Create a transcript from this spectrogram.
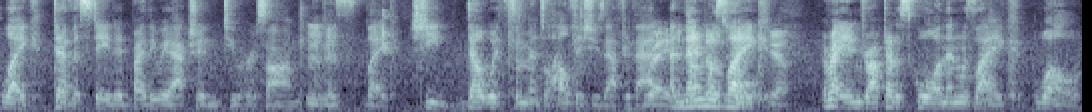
like devastated by the reaction to her song Mm-hmm. because like she dealt with some mental health issues after that, Right, and, And then was like, yeah. right, and dropped out of school, and then was like, well,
